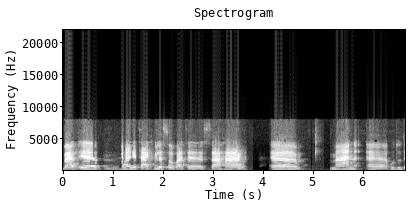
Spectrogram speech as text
بعد برای تکمیل صحبت سهر بله. من حدود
